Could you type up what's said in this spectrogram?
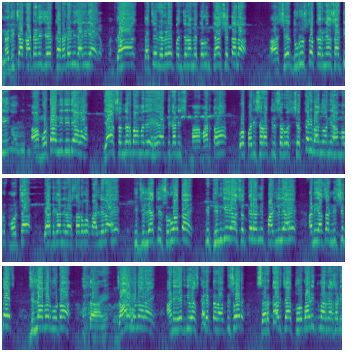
नदीच्या काठाने जे खरडणी झालेली आहे त्या त्याचे वेगळे पंचनामे करून त्या शेताला शेत दुरुस्त करण्यासाठी मोठा निधी द्यावा. या संदर्भामध्ये हे या ठिकाणी मारतळा व परिसरातील सर्व शेतकरी बांधवांनी हा मोर्चा या ठिकाणी रस्ता रोको काढलेला आहे. ही जिल्ह्यातली सुरुवात आहे. ही ठिणगी या शेतकऱ्यांनी पाडलेली आहे आणि याचा निश्चितच जिल्हाभर मोठा जाळ होणार आहे. आणि एक दिवस कलेक्टर ऑफिसवर सरकारच्या थोबाडीत मारण्यासाठी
